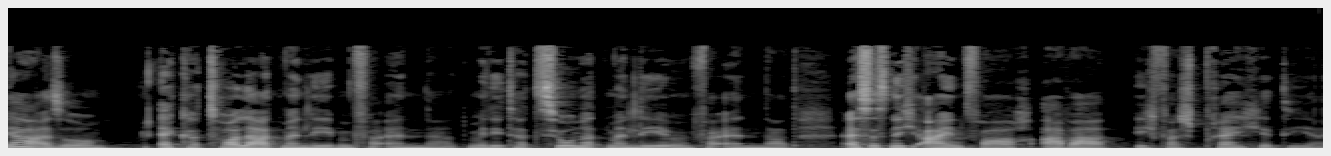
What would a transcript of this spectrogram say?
Ja, also Eckhart Tolle hat mein Leben verändert. Meditation hat mein Leben verändert. Es ist nicht einfach einfach, aber ich verspreche dir,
